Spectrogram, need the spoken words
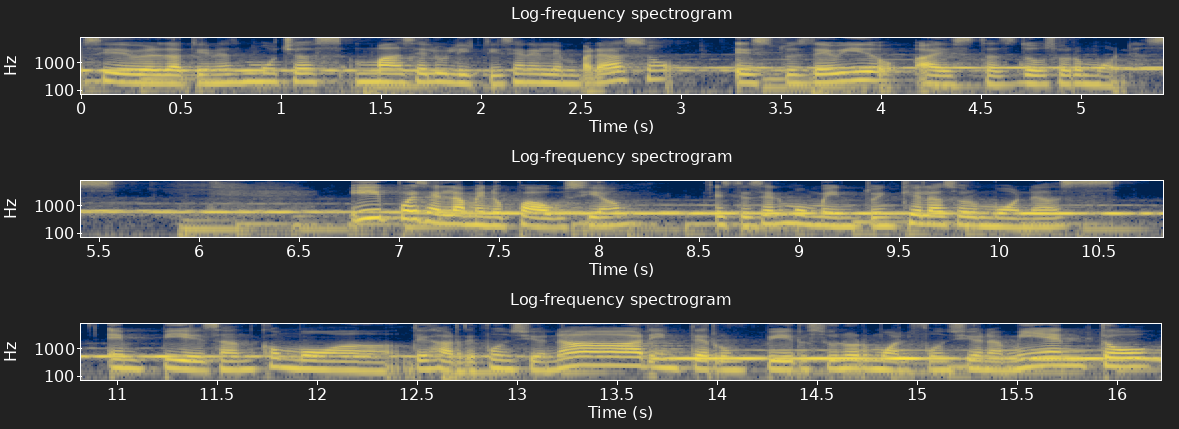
si de verdad tienes muchas más celulitis en el embarazo. Esto es debido a estas dos hormonas. Y pues en la menopausia, este es el momento en que las hormonas empiezan como a dejar de funcionar, interrumpir su normal funcionamiento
